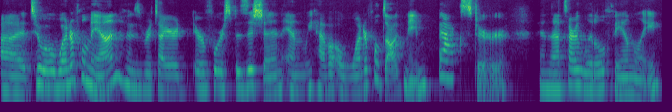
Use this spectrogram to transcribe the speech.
uh, to a wonderful man who's retired Air Force physician, and we have a wonderful dog named Baxter, and that's our little family.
